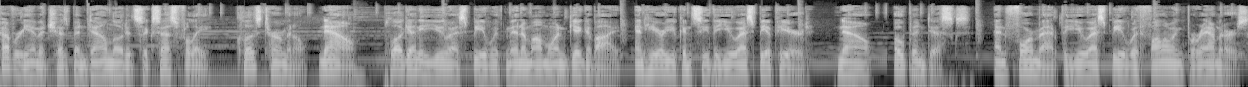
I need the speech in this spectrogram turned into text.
Recovery image has been downloaded successfully, close terminal. Now, plug any USB with minimum 1 GB. And here you can see the USB appeared. Now, open disks, and format the USB with following parameters.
